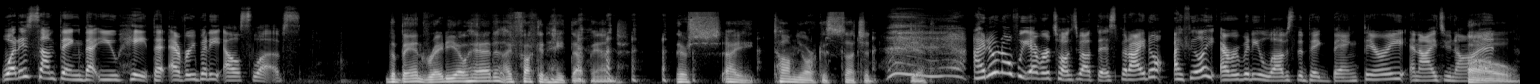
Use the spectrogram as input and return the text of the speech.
What is something that you hate that everybody else loves? The band Radiohead, I fucking hate that band. There's I Thom Yorke is such a dick. I don't know if we ever talked about this, but I don't. I feel like everybody loves The Big Bang Theory, and I do not. Oh.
